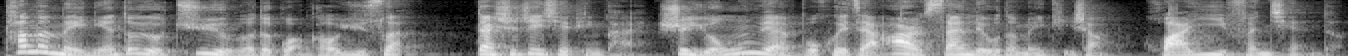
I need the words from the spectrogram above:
他们每年都有巨额的广告预算。但是这些品牌是永远不会在二三流的媒体上花一分钱的。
